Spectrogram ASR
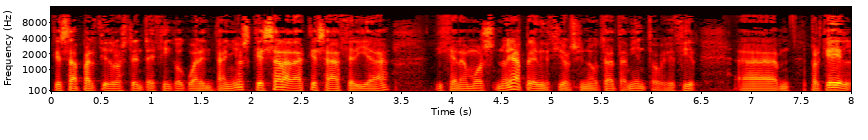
que es a partir de los 35 o 40 años, que es a la edad que se hacería dijéramos, no ya prevención, sino tratamiento. Es decir, eh, porque,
